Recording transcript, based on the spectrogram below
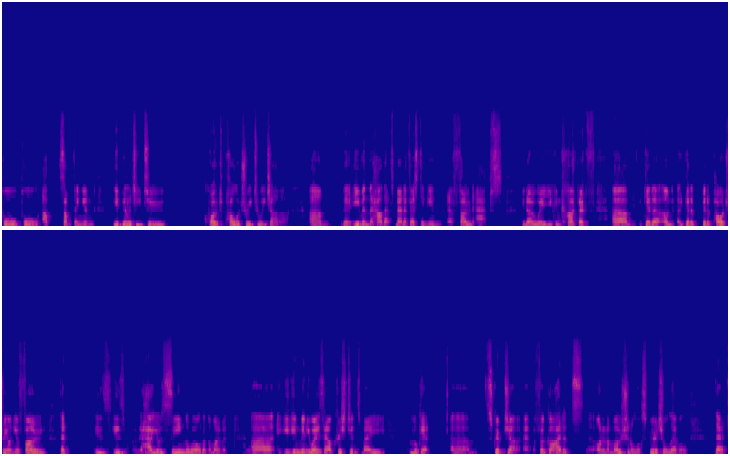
pull, pull up something and the ability to quote poetry to each other. Um, the, even the, how that's manifesting in uh, phone apps, you know, where you can kind of um, get a on, get a bit of poetry on your phone that is is how you're seeing the world at the moment. Yeah. Uh, in many ways, how Christians may look at um, scripture uh, for guidance on an emotional or spiritual level, that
